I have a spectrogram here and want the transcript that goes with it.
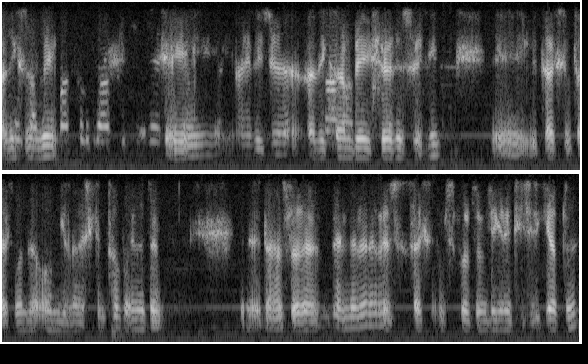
Alexander Bey e, ayrıca Alexander Bey şöyle söyleyeyim e, Taksim takımında 10 yıl aşkın top oynadım. Daha sonra benimle beraber Taksim Spor Turuncu yöneticilik yaptı.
